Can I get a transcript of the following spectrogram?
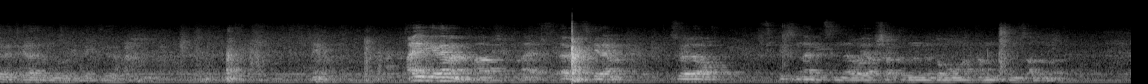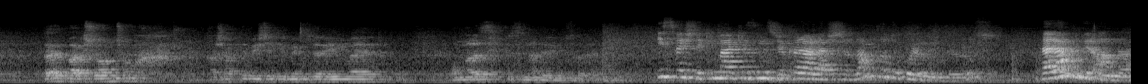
evet yardımcı olun bekliyorum. Hayır gelemem abiciğim. Hayır. Evet gelemem. Söyle o. Siktirsinler gitsinler o yavşaklığının önünde olmaktan mutluluğunuzu. Evet bak şu an çok taşaklı bir işe girmek üzereyim ve onlara siktirsinler dediğimi söyle. İsveç'teki merkezimizce kararlaştırılan protokolü uyguluyoruz. Herhangi bir anda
